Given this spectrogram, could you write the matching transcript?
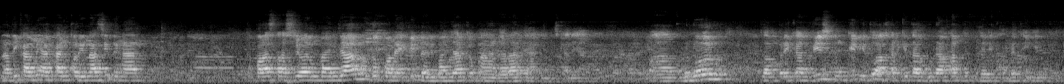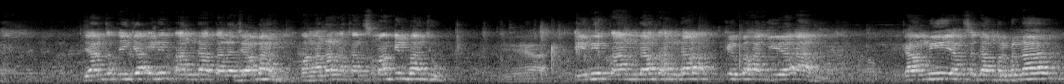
nanti kami akan koordinasi dengan kepala stasiun Banjar untuk connecting dari Banjar ke Pangandaran ya sekalian. Pak Gubernur telah memberikan bis, mungkin itu akan kita gunakan untuk menjadi connecting ini. Yang ketiga ini tanda-tanda zaman, Pangandaran akan semakin maju. Ini tanda-tanda kebahagiaan. Kami yang sedang berbenah,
